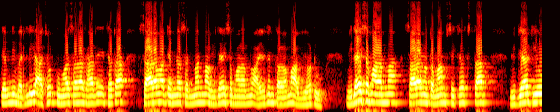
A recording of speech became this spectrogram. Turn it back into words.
તેમની બદલી આછોડ કુમાર શાળા ખાતે થતાં શાળામાં તેમના સન્માનમાં વિદાય સમારંભનું આયોજન કરવામાં આવ્યું હતું. વિદાય સમારંભમાં શાળાનો તમામ શિક્ષક સ્ટાફ, વિદ્યાર્થીઓ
